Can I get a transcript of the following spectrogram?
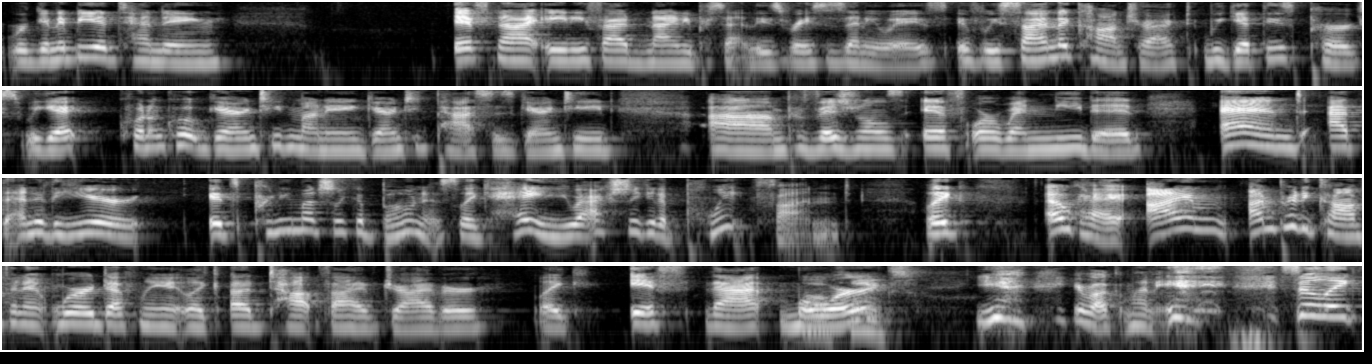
we're going to be attending. If not 85 to 90% of these races, anyways, if we sign the contract, we get these perks, we get quote unquote guaranteed money, guaranteed passes, guaranteed um, provisionals if or when needed. And at the end of the year, it's pretty much like a bonus. Like, hey, you actually get a point fund. Like, okay, I'm I'm pretty confident we're definitely like a top five driver. Like, if that more. Oh, thanks. You, you're welcome, honey. so, like,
